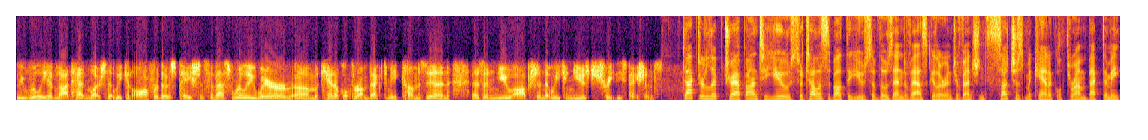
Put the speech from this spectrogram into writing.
we really have not had much that we can offer those patients, and that's really where um, mechanical thrombectomy comes in as a new option that we can use to treat these patients. Dr. Liptrap, on to you. So tell us about the use of those endovascular interventions, such as mechanical thrombectomy.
